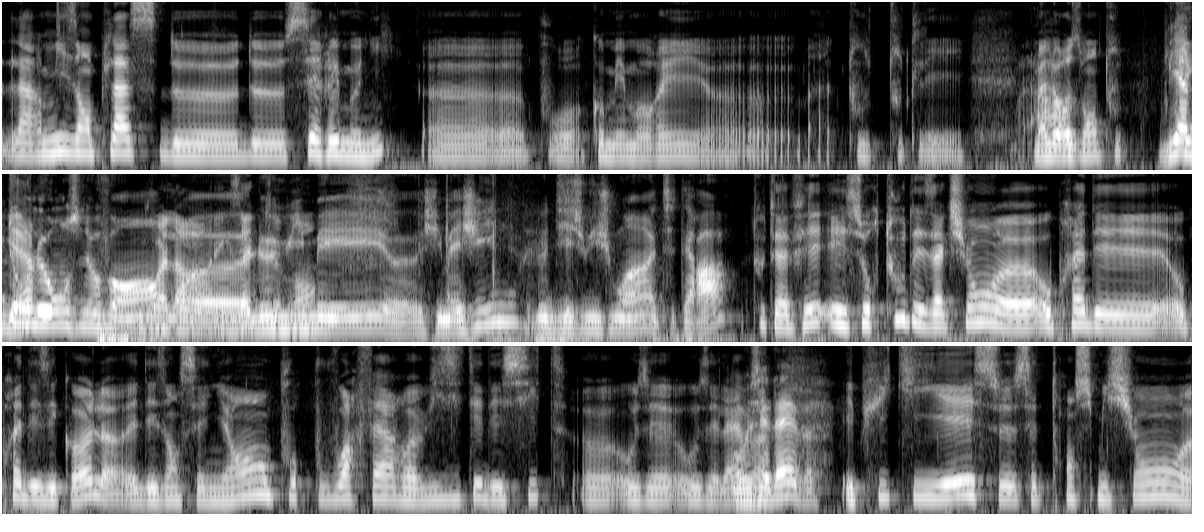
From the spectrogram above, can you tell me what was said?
la, mise en place de, de cérémonies euh, pour commémorer euh, bah, toutes les. Malheureusement, toutes. Bientôt le 11 novembre, voilà, euh, le 8 mai, j'imagine, le 18 juin, etc. Tout à fait. Et surtout des actions auprès, des, auprès des écoles et des enseignants pour pouvoir faire visiter des sites aux, aux, élèves. Aux élèves. Et puis qui est cette transmission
